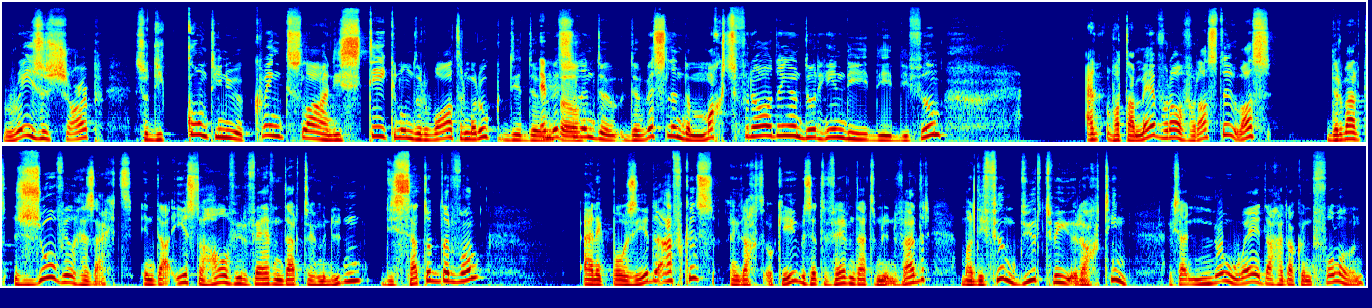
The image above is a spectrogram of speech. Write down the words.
Razor sharp, zo die continue kwinkslagen, die steken onder water, maar ook de, Tempo. wisselende, de wisselende machtsverhoudingen doorheen die, die, die film. En wat dat mij vooral verraste, was... Er werd zoveel gezegd in dat eerste half uur, 35 minuten, die setup daarvan. En ik pauzeerde even en ik dacht, oké, we zitten 35 minuten verder, maar die film duurt 2 uur 18. Ik zei, no way dat je dat kunt volgen.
